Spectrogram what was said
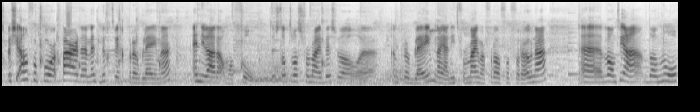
speciaal voor paarden met luchtwegproblemen. En die waren allemaal vol. Dus dat was voor mij best wel uh, een probleem. Nou ja, niet voor mij, maar vooral voor Verona. Uh, want ja, dan nog,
